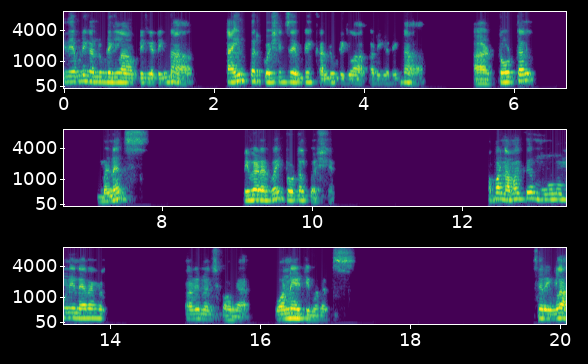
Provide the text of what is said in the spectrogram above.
இது எப்படி கண்டுபிடிக்கலாம் அப்படின்னு கேட்டிங்கன்னா டைம் பெர் கொஷின்ஸை எப்படி கண்டுபிடிக்கலாம் அப்படின்னு கேட்டிங்கன்னா total minutes divided by total question அப்போ நமக்கு மூணு மணி நேரங்கள் அப்படின்னு வச்சுக்கோங்க. ஒன் எயிட்டி மினிட்ஸ் சரிங்களா?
